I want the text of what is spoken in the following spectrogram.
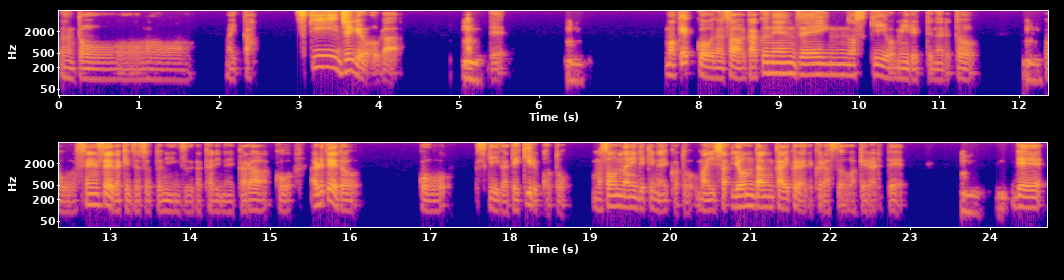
あ、うんと、まあいいか。スキー授業があっうん、て、うん、まあ結構なさ、学年全員のスキーを見るってなると、うん、こう先生だけじゃちょっと人数が足りないから、こう、ある程度、こう、スキーができること、まあそんなにできないこと、まあ4段階くらいでクラスを分けられて、うん、で、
